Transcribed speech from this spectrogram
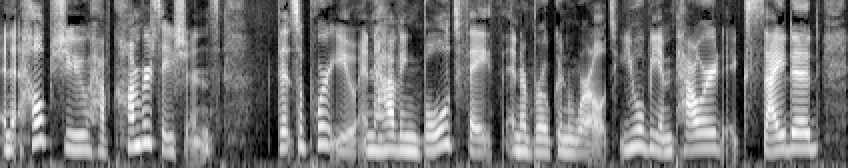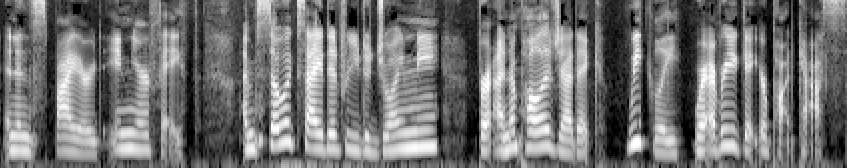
and it helps you have conversations that support you in having bold faith in a broken world. You will be empowered, excited, and inspired in your faith. I'm so excited for you to join me for Unapologetic weekly wherever you get your podcasts.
